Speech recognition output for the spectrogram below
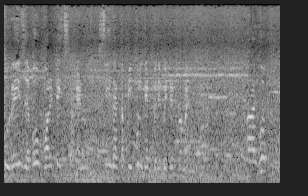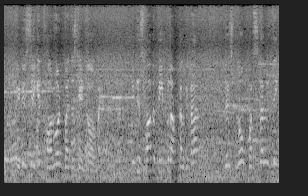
to raise above politics and see that the people get benefited from it I hope it is taken forward by the state government. It is for the people of Calcutta. There is no personal thing,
